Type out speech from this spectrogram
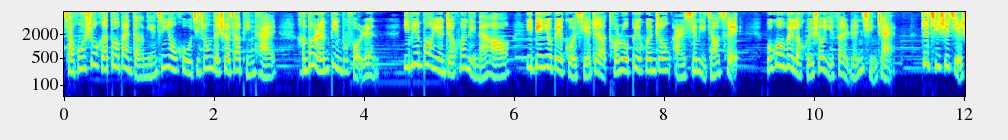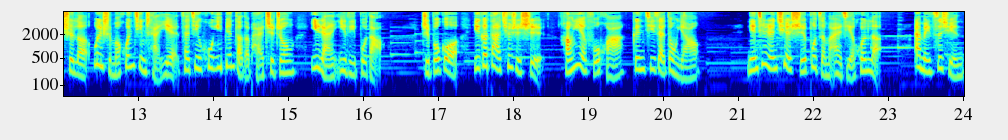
小红书和豆瓣等年轻用户集中的社交平台，很多人并不否认，一边抱怨着婚礼难熬，一边又被裹挟着投入备婚中而心力交瘁。不过，为了回收一份人情债，这其实解释了为什么婚庆产业在近乎一边倒的排斥中依然屹立不倒。只不过，一个大趋势是行业浮华，根基在动摇。年轻人确实不怎么爱结婚了。艾媒咨询、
